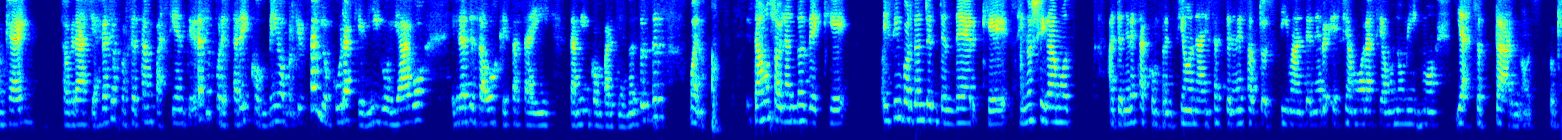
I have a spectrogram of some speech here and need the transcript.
¿Ok? So, gracias, gracias por ser tan paciente, gracias por estar ahí conmigo, porque estas locuras que digo y hago, gracias a vos que estás ahí también compartiendo. Entonces, bueno, estábamos hablando de que es importante entender que si no llegamos a tener esa comprensión, a tener esa autoestima, a tener ese amor hacia uno mismo y aceptarnos, ¿ok?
